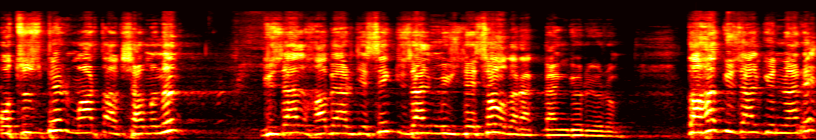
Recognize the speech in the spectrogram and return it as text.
31 Mart akşamının güzel habercisi, güzel müjdesi olarak ben görüyorum. Daha güzel günleri,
